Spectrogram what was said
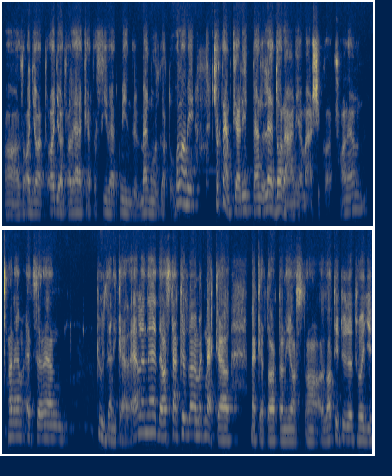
az agyat, agyat, a lelket, a szívet mind megmozgató valami, csak nem kell éppen ledarálni a másikat, hanem, hanem egyszerűen küzdeni kell ellene, de aztán közben meg meg kell, meg kell tartani azt a, az attitűdöt, hogy,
